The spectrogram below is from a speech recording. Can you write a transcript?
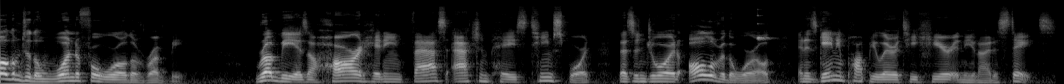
Welcome to the wonderful world of rugby. Rugby is a hard hitting, fast action paced team sport that's enjoyed all over the world and is gaining popularity here in the United States.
